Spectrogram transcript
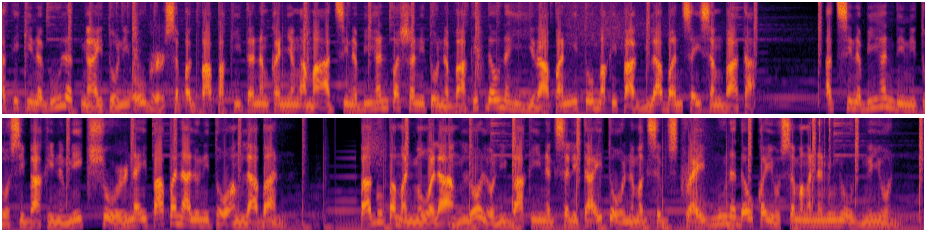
At ikinagulat nga ito ni Ogre sa pagpapakita ng kanyang ama at sinabihan pa siya nito na bakit daw nahihirapan ito makipaglaban sa isang bata. At sinabihan din nito si Baki na make sure na ipapanalo nito ang laban. Bago pa man mawala ang lolo ni Baki nagsalita ito na mag-subscribe muna daw kayo sa mga nanonood ngayon.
